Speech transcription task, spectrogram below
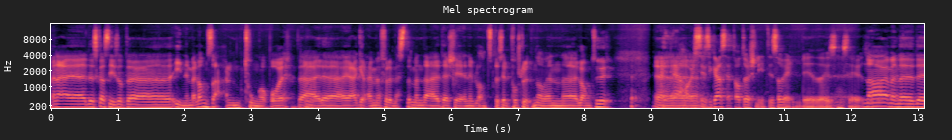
men eh, det skal sies at eh, innimellom så er den tung oppover. Det er, eh, jeg er grei med for det meste, men det, er, det skjer iblant, spesielt på slutten av en lang tur. Jeg, jeg Eh, syns ikke jeg har sett at du slitt så veldig. Ut Nei, men det, det,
